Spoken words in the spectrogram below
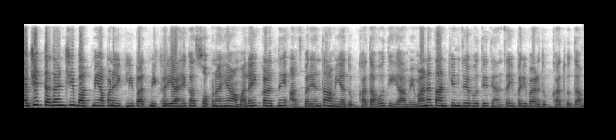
अजितदादांची बातमी आपण ऐकली बातमी खरी आहे का स्वप्न हे आम्हालाही कळत नाही. आजपर्यंत आम्ही या दुःखात आहोत. या विमानात आणखीन जे होते त्यांचाही परिवार दुःखात होता.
